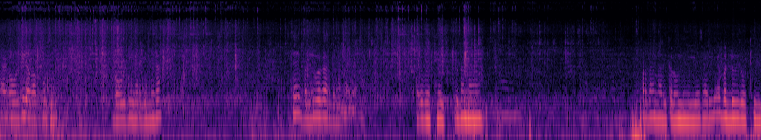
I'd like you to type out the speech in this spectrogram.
ਇਹ ਗੋਲਡੀ ਦਾ ਬਾਪੂ ਸੀ। ਗੋਲਡੀ ਹਰ ਹਰਗਿੰਨੇ ਦਾ। ਤੇ ਬੱਲੂ ਦਾ ਘਰ ਦਿਖਾਣਾ ਹੈ ਇਹ ਬੈਠੇ ਪ੍ਰਧਾਨਾ ਪ੍ਰਧਾਨਾ ਦੀ ਕਲੋਨੀ ਹੈ ਸਾਰੀ। ਇਹ ਬੱਲੂ ਦੀ ਕੋਠੀ।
